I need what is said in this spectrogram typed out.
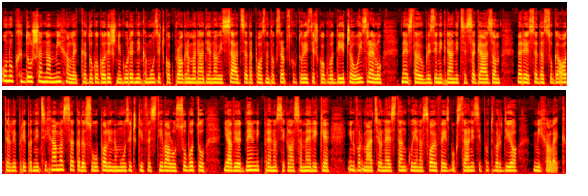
Unuk Dušana Mihaleka, dugogodišnjeg urednika muzičkog programa Radija Novi Sad, sada poznatog srpskog turističkog vodiča u Izraelu, nestao je u blizini granice sa gazom. Veruje se da su ga oteli pripadnici Hamasa kada su upali na muzički festival u subotu, javio je dnevnik prenosi glas Amerike. Informaciju o nestanku je na svojoj Facebook stranici potvrdio Mihalek.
